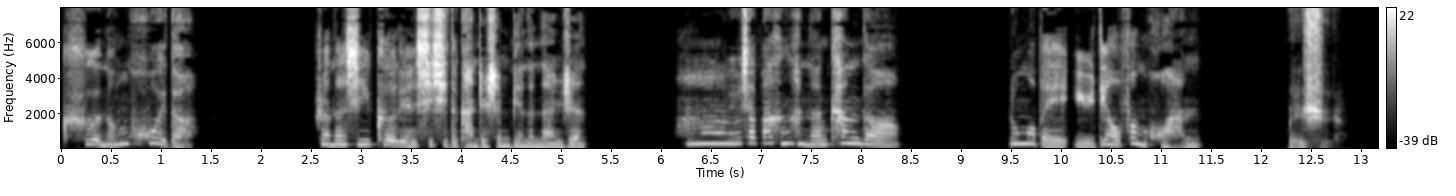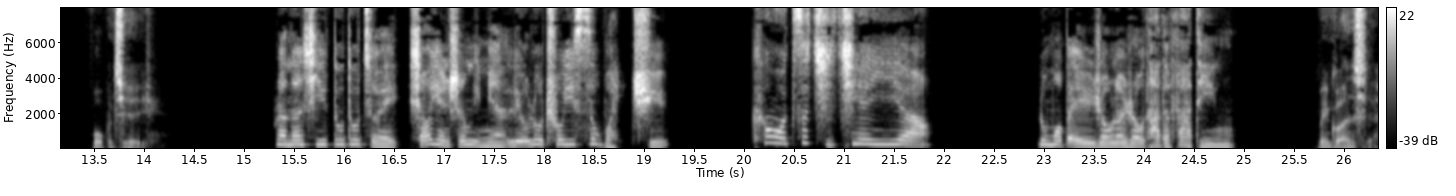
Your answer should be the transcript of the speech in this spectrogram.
可能会的。”阮南希可怜兮兮的看着身边的男人，啊，留下疤痕很难看的。陆漠北语调放缓：“没事，我不介意。”阮南希嘟嘟嘴，小眼神里面流露出一丝委屈：“可我自己介意啊。”陆漠北揉了揉他的发顶：“没关系，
